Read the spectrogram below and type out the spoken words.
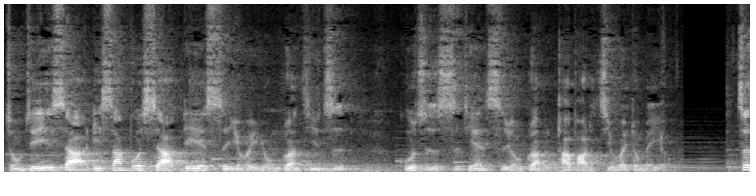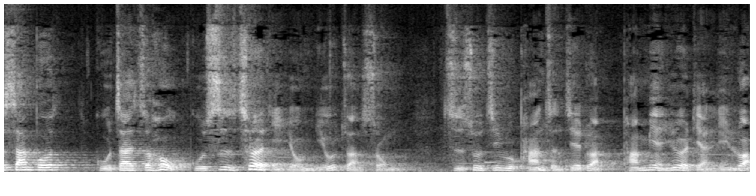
总结一下，第三波下跌是因为熔断机制，股指四天是熔断，逃跑的机会都没有。这三波。股灾之后，股市彻底由牛转熊，指数进入盘整阶段，盘面热点凌乱，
